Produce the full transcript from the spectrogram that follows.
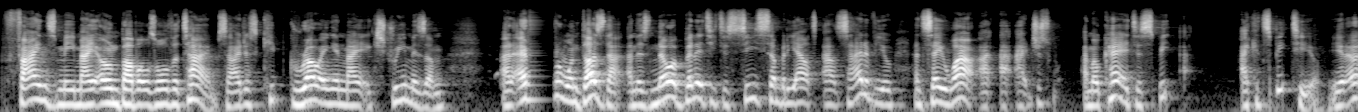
finds me my own bubbles all the time. So I just keep growing in my extremism. And everyone does that, and there's no ability to see somebody else outside of you and say, "Wow, I, I, just, I'm okay to speak. I can speak to you." You know,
